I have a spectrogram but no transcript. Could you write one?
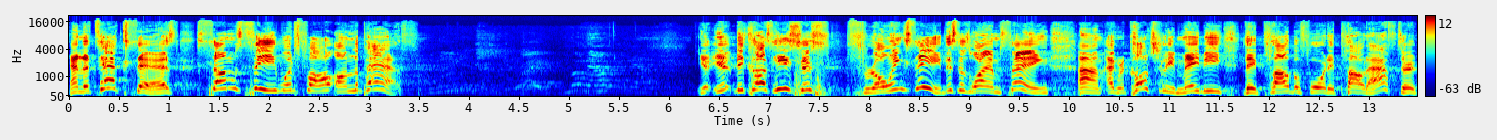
And the text says some seed would fall on the path. Because he's just throwing seed. This is why I'm saying um, agriculturally, maybe they plowed before, they plowed after,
